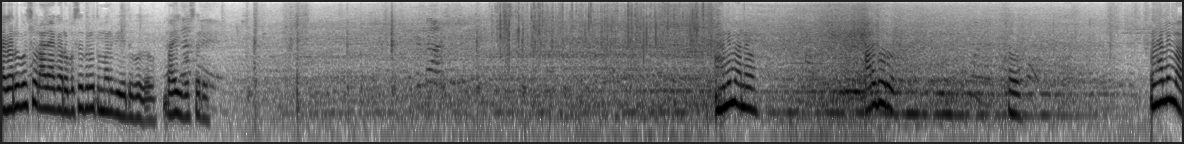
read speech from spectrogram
এগারো বছর আর এগারো বছর পরে তোমার বিয়ে দেবো বাইশ বছরে। হালিমা নাও আর ধরো। হালিমা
